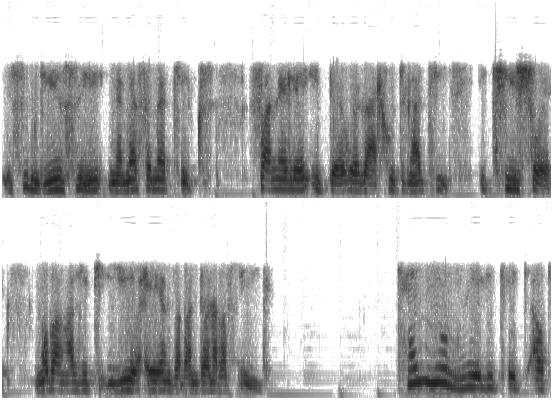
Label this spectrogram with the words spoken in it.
isindisi ne-mathematics fanele ibhekwe kahle ukuthi ngathi ikhishwe ngoba yiyo eyenza abantwana can you really take out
